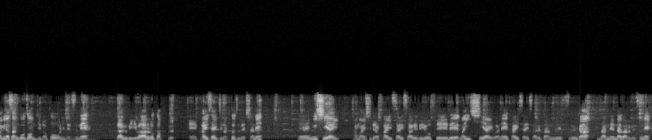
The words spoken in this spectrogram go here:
まあ、皆さんご存知の通りですね、ラグビーワールドカップ、えー、開催地の一つでしたね。えー、2試合、釜石では開催される予定で、まあ、1試合はね、開催されたんですが、残念ながらですね、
